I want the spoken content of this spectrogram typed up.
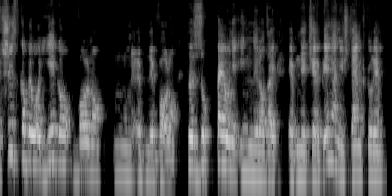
wszystko było jego wolną mm, wolą. To jest zupełnie inny rodzaj cierpienia niż ten, który,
